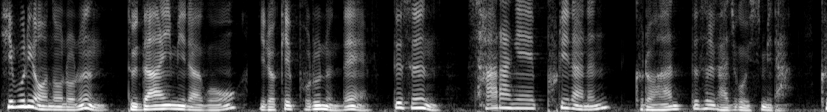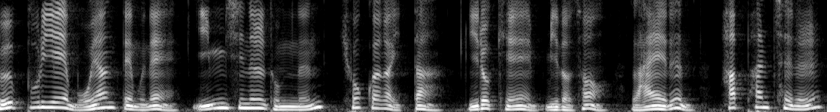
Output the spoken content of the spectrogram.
히브리 언어로는 두다임이라고 이렇게 부르는데 뜻은 사랑의 풀이라는 그러한 뜻을 가지고 있습니다. 그 뿌리의 모양 때문에 임신을 돕는 효과가 있다. 이렇게 믿어서 라헬은 합한 채를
